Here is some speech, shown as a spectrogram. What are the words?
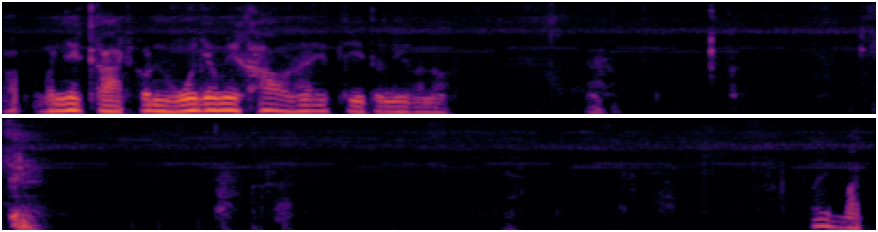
ครับบรรยากาศก็หนูยังไม่เข้านะไอ้ตีตัวนี้ก็เนาะ ฮ้ยบัตร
